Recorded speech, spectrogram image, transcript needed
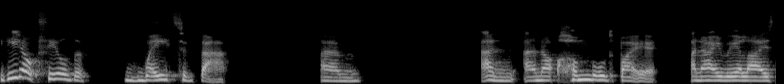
if you don't feel the weight of that, um, and are not humbled by it, and I realized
